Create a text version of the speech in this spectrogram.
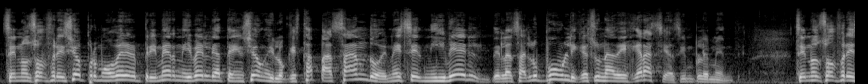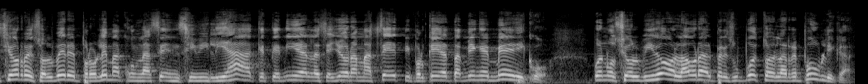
Se nos ofreció promover el primer nivel de atención y lo que está pasando en ese nivel de la salud pública es una desgracia simplemente. Se nos ofreció resolver el problema con la sensibilidad que tenía la señora Macetti, porque ella también es médico. Bueno, se olvidó a la hora del presupuesto de la República,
